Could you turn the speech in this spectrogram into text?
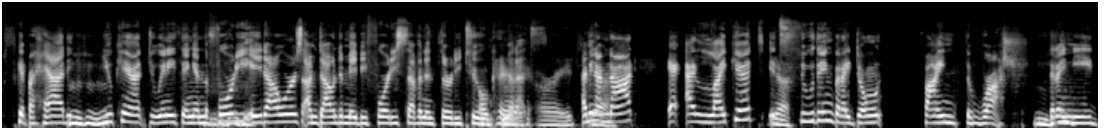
skip ahead. Mm-hmm. You can't do anything. In the 48 hours, I'm down to maybe 47 and 32 Okay. minutes. All right. I mean, Yeah. I'm not, I, I like it. It's Yeah. soothing, but I don't find the rush that I need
